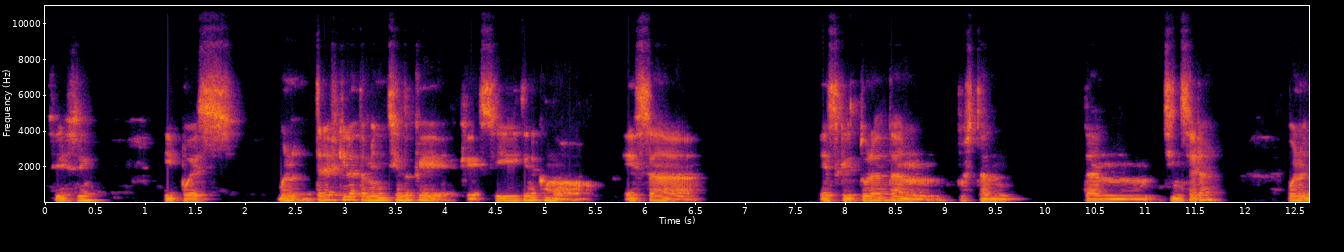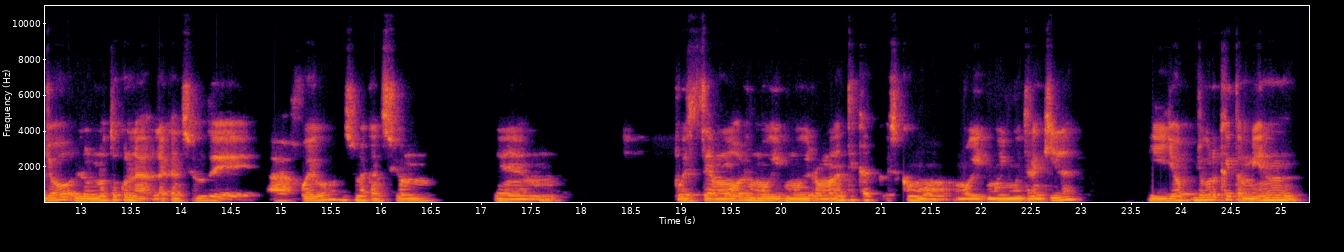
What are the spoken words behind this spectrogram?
sí, sí. Y pues, bueno, Trefkila también siento que, que sí tiene como esa escritura tan, pues tan, tan sincera bueno, yo lo noto con la, canción de A Fuego, es una canción em, pues de amor muy, muy romántica, es como muy, muy, muy tranquila. Y yo, yo creo que también,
